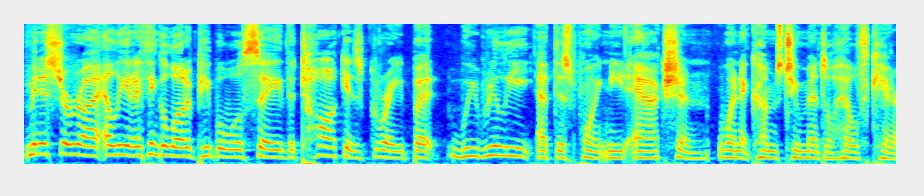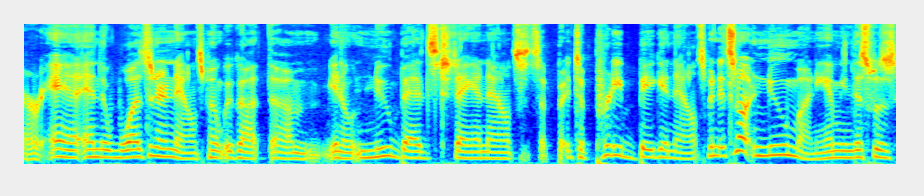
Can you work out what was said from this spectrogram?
Minister uh, Elliott, I think a lot of people will say the talk is great, but we really at this point need action when it comes to mental health care. And, and there was an announcement. We've got um, you know new beds today announced. It's a it's a pretty big announcement. It's not new money. I mean, this was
